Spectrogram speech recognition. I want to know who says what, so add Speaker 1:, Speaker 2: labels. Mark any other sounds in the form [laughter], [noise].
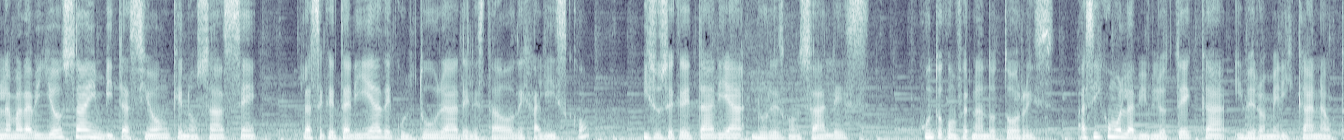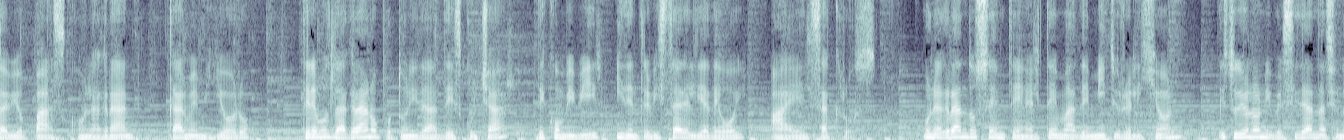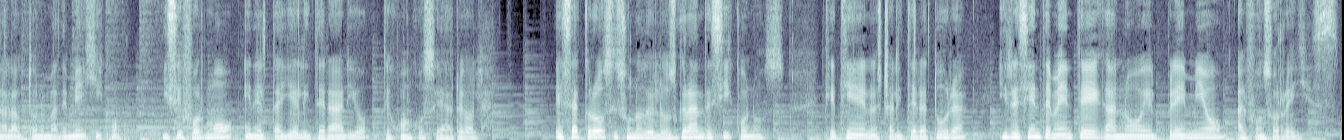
Speaker 1: con la maravillosa invitación que nos hace la Secretaría de Cultura del Estado de Jalisco y su secretaria Lourdes González, junto con Fernando Torres, así como la Biblioteca Iberoamericana Octavio Paz con la gran Carmen Villoro, tenemos la gran oportunidad de escuchar, de convivir y de entrevistar el día de hoy a Elsa Cruz, una gran docente en el tema de mito y religión, estudió en la Universidad Nacional Autónoma de México y se formó en el taller literario de Juan José Arreola. Elsa Cruz es uno de los grandes íconos que tiene nuestra literatura y recientemente ganó el premio Alfonso Reyes.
